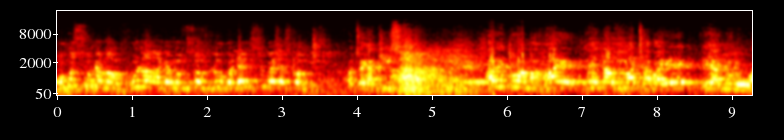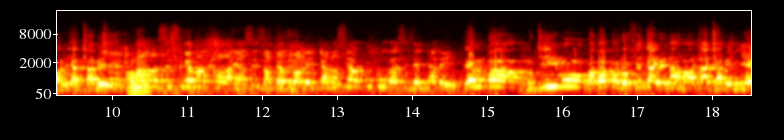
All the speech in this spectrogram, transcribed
ukusuka mawuvulwa ke ngomsombuluko leli suku elesikhombisa kotso ya jesu ga re tloa magae re tla umathaba ye re ya nyolowa re ya thabeng a sisuke emakhaya siza phezu kwale ntaba siyakukuka size entabeni empa modimo wa baporofeta yena ga a tla thabeng ye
